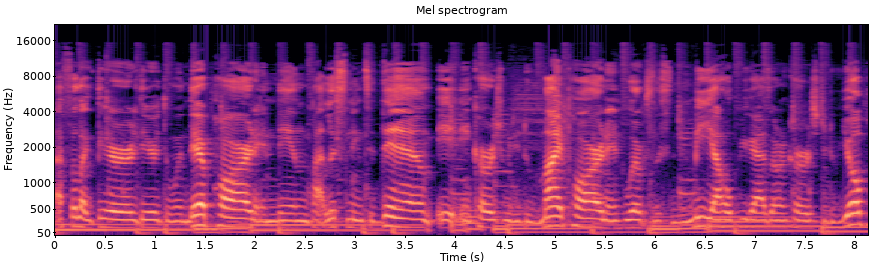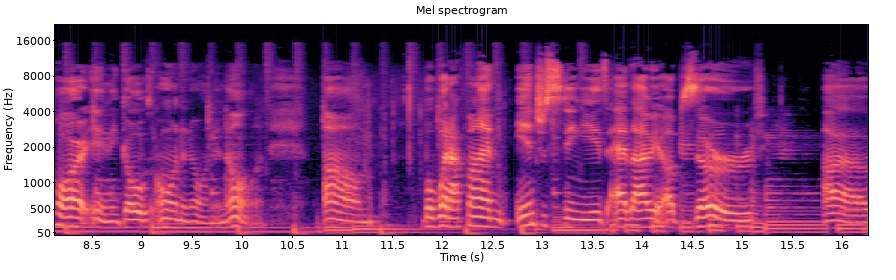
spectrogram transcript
I feel like they're they're doing their part, and then by listening to them, it encouraged me to do my part, and whoever's listening to me, I hope you guys are encouraged to do your part, and it goes on and on and on. Um, but what I find interesting is as I observe, uh,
